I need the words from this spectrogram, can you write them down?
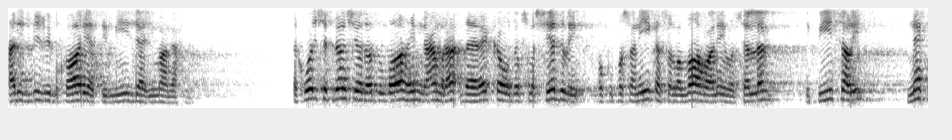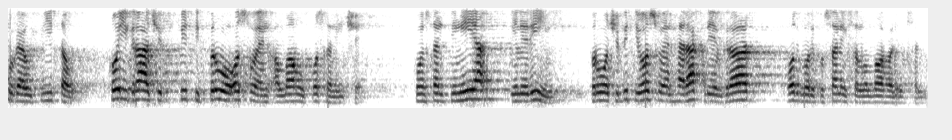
Hadis bliži Bukharija, Tirmizija, Imam Ahmed. Također se prenosi od Abdullah ibn Amra da je rekao dok smo sjedili oko poslanika sallallahu alaihi wa sallam i pisali, nekoga je upitao koji grad će biti prvo osvojen Allahu poslaniće. Konstantinija ili Rim. Prvo će biti osvojen Heraklijev grad, odgovori poslanik sallallahu alaihi wa sallam.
